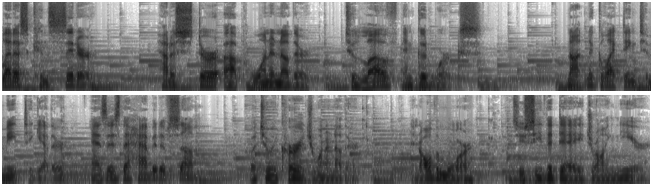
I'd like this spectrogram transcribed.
let us consider how to stir up one another to love and good works, not neglecting to meet together, as is the habit of some, but to encourage one another, and all the more as you see the day drawing near.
